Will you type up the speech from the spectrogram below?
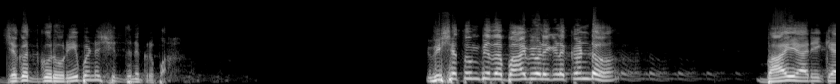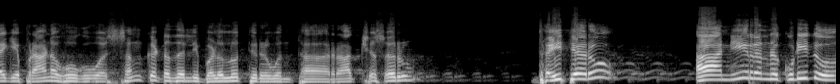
ಜಗದ್ಗುರು ರೇವಣ ಸಿದ್ಧನ ಕೃಪಾ. ವಿಷ ತುಂಬಿದ ಬಾವಿಯೊಳಗೆ ಇಳ್ಕೊಂಡು ಬಾಯಿ ಆರಿಕೆಯಾಗಿ ಪ್ರಾಣ ಹೋಗುವ ಸಂಕಟದಲ್ಲಿ ಬಳಲುತ್ತಿರುವಂತಹ ರಾಕ್ಷಸರು, ದೈತ್ಯರು ಆ ನೀರನ್ನು ಕುಡಿದು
